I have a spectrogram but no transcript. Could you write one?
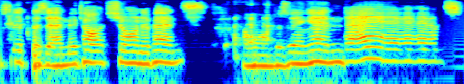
slippers and me touch on events. I want to sing and dance.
